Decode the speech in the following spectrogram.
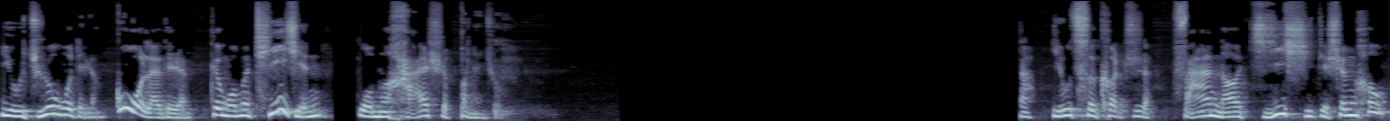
有觉悟的人，过来的人，跟我们提醒，我们还是不能觉悟。啊，由此可知，烦恼极习的深厚，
